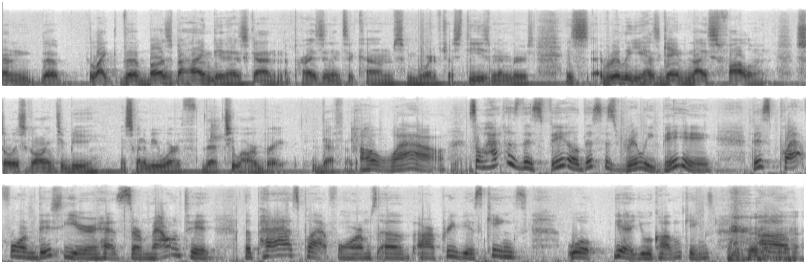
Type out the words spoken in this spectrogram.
And the like the buzz behind it has gotten the president to come, some board of trustees members. It's really has gained a nice following. So it's going to be it's going to be worth the two hour break, definitely. Oh wow! So how does this feel? This is really big. This platform this year has surmounted the past platforms of our previous kings. Well, yeah, you would call them kings. um,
